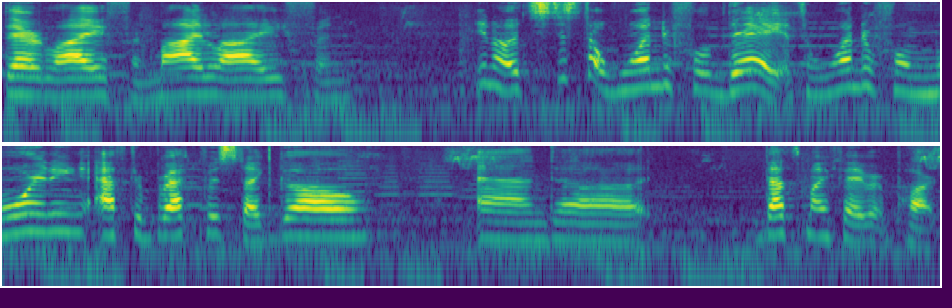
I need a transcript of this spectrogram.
their life and my life, and you know it's just a wonderful day. It's a wonderful morning. After breakfast, I go, and uh, that's my favorite part:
